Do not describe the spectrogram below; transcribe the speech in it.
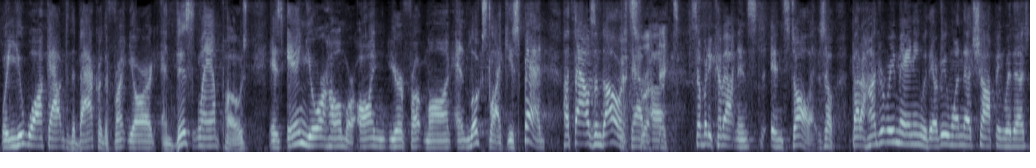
when you walk out into the back or the front yard and this lamppost is in your home or on your front lawn and looks like you spent $1,000 to have uh, right. uh, somebody come out and inst install it. So about 100 remaining with everyone that's shopping with us.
